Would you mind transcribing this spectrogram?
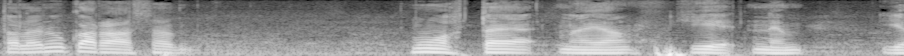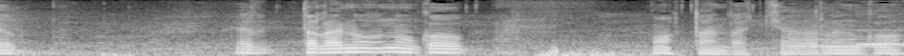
tällä nukarassa muohtajana ja jienne ja ja tällä nu nuko mohtaan tatsia, tällä nuko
